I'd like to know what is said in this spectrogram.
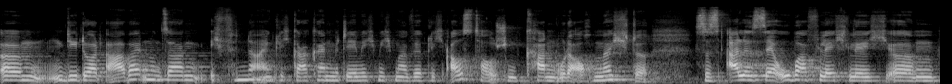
ähm, die dort arbeiten und sagen, ich finde eigentlich gar keinen, mit dem ich mich mal wirklich austauschen kann oder auch möchte. Es ist alles sehr oberflächlich, ähm,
